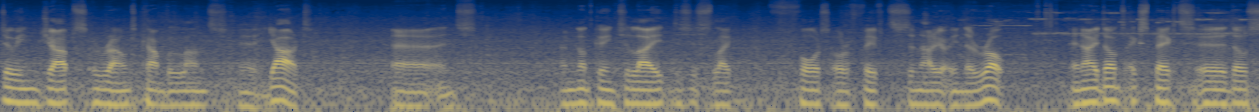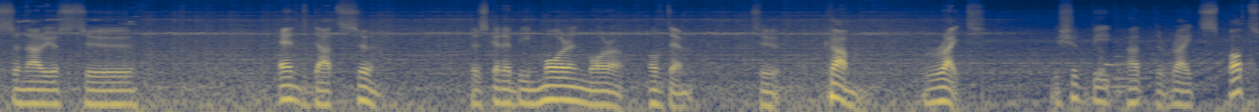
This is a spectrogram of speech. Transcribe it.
doing jobs around Cumberland Yard. Uh, and I'm not going to lie, this is like fourth or fifth scenario in a row. And I don't expect uh, those scenarios to end that soon. There's gonna be more and more of them to come. Right. We should be at the right spot.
